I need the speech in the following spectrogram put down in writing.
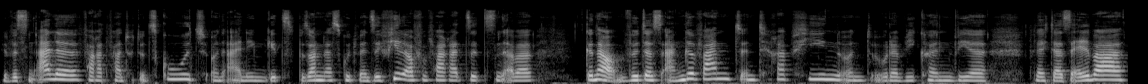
Wir wissen alle, Fahrradfahren tut uns gut und einigen geht's besonders gut, wenn sie viel auf dem Fahrrad sitzen. Aber genau, wird das angewandt in Therapien und oder wie können wir vielleicht da selber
